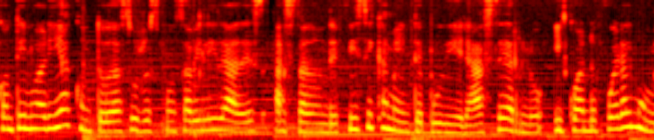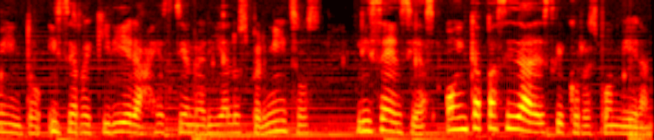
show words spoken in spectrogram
Continuaría con todas sus responsabilidades hasta donde físicamente pudiera hacerlo y cuando fuera el momento y se requiriera gestionaría los permisos, licencias o incapacidades que correspondieran.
